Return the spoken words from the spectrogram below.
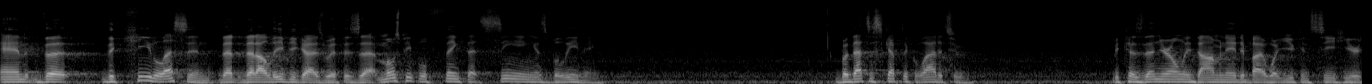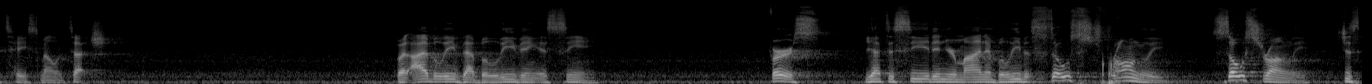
And the, the key lesson that, that I'll leave you guys with is that most people think that seeing is believing. But that's a skeptical attitude. Because then you're only dominated by what you can see, hear, taste, smell, and touch. But I believe that believing is seeing. First, you have to see it in your mind and believe it so strongly, so strongly, just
